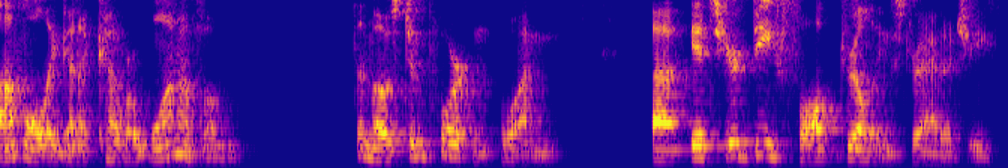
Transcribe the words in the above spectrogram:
I'm only going to cover one of them, the most important one. Uh, it's your default drilling strategy.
